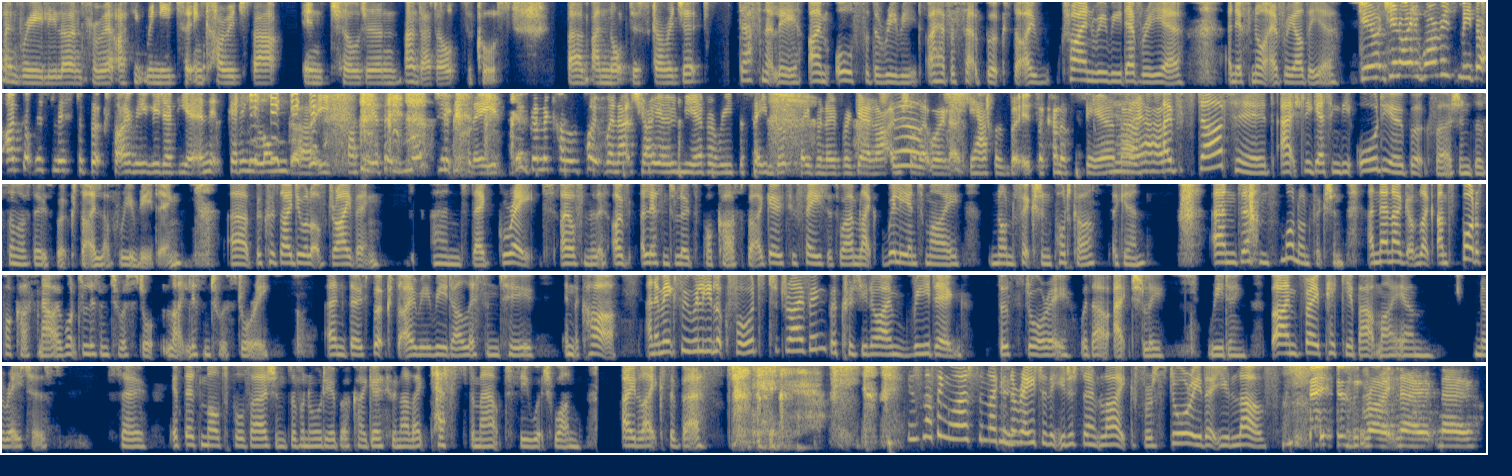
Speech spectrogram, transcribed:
and really learn from it. I think we need to encourage that in children and adults, of course, um, and not discourage it definitely. I'm all for the reread. I have a set of books that I try and reread every year, and if not, every other year. Do you know? Do you know? It worries me that I've got this list of books that I reread every year, and it's getting longer each past year. So logically, there's going to come a point when actually I only ever read the same books over and over again. I'm yeah. sure that won't actually happen, but it's a kind of fear yeah. that I have. I've started actually getting the audiobook versions of some of those books that I love rereading uh, because I do a lot of driving. And they're great. I often li- I listen to loads of podcasts, but I go through phases where I'm like really into my non-fiction podcasts again, and um, more non-fiction. And then I go I'm like, I'm bored of podcasts now. I want to listen to a story, like listen to a story. And those books that I reread, I'll listen to in the car. And it makes me really look forward to driving because, you know, I'm reading the story without actually reading. But I'm very picky about my um, narrators. So if there's multiple versions of an audiobook, I go through and I like test them out to see which one I like the best. There's nothing worse than like a narrator that you just don't like for a story that you love. It doesn't right. No, no,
